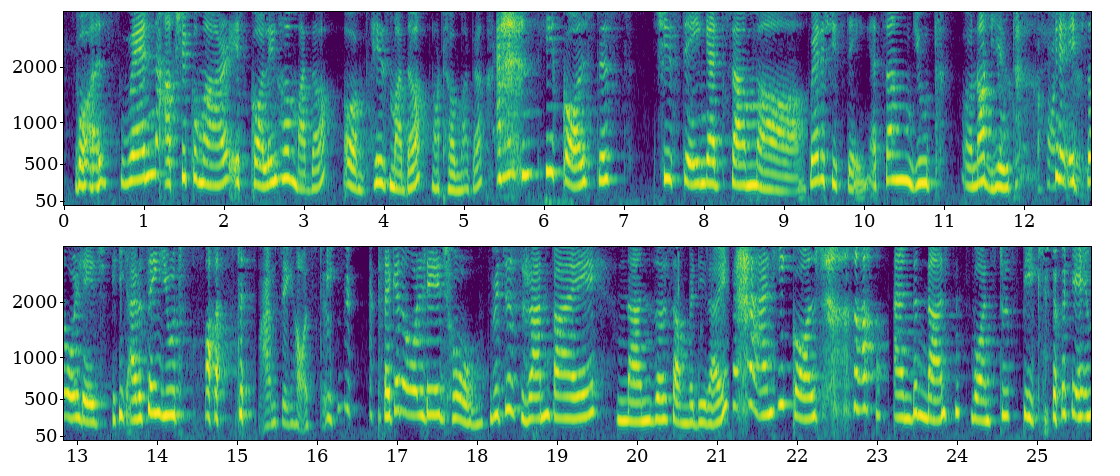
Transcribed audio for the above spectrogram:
was when Akshay Kumar is calling her mother, or his mother, not her mother, and he calls this she's staying at some uh, where is she staying at some youth uh, not youth hostel. it's old age i was saying youth hostel I'm saying hostel. like an old age home which is run by nuns or somebody right and he calls and the nun wants to speak to him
